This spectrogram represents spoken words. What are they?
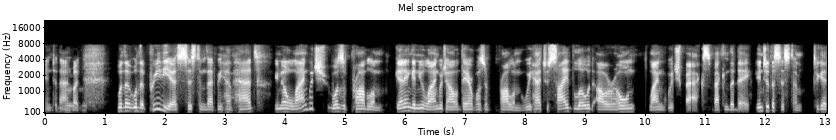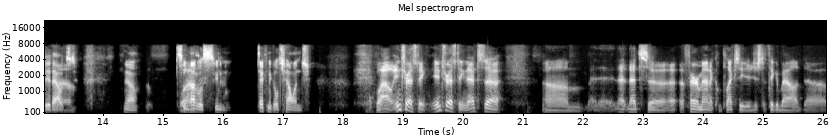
into that. But Mhm. With the with the previous system that we have had you know language was a problem. Getting a new language out there was a problem. We had to side load our own language packs back in the day into the system to get it out. Yeah. So Wow. that was you know technical challenge. Wow, interesting, interesting. That's uh, um, that, that's uh, a fair amount of complexity to just to think about uh,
